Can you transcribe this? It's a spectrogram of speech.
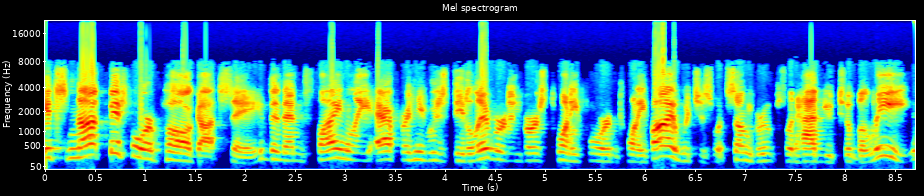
It's not before Paul got saved, and then finally after he was delivered in verse 24 and 25, which is what some groups would have you to believe,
